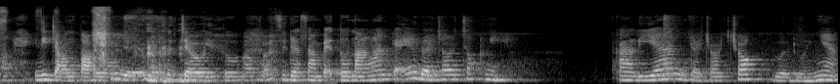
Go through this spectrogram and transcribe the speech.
Ini contoh ya sejauh itu. Sudah sampai tunangan kayaknya udah cocok nih. Kalian udah cocok dua-duanya.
